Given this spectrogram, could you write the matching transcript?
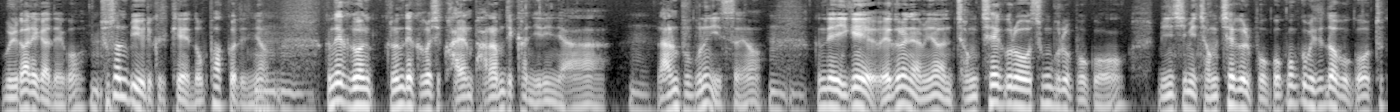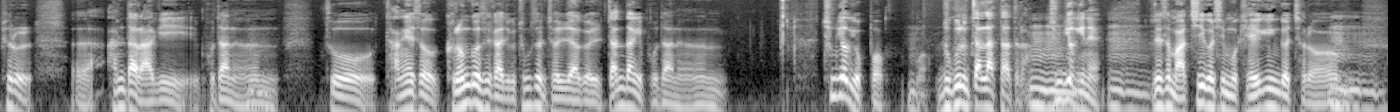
물갈이가 되고 음. 초선 비율이 그렇게 높았거든요. 음, 음. 근데 그건 그런데 그것이 과연 바람직한 일이냐? 라는 부분은 있어요. 근데 이게 왜 그러냐면 정책으로 승부를 보고 민심이 정책을 보고 꼼꼼히 뜯어보고 투표를 어, 한다라기보다는 또 당에서 그런 것을 가지고 총선 전략을 짠다기보다는 충격요법, 뭐 누구는 잘랐다더라, 음. 충격이네. 음. 음. 그래서 마치 이것이 뭐 계획인 것처럼 음. 음.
